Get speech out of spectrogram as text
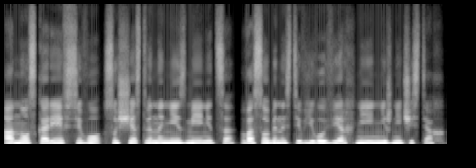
оно, скорее всего, существенно не изменится, в особенности в его верхней и нижней частях.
